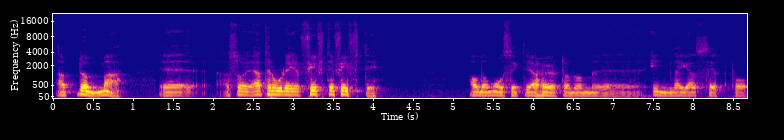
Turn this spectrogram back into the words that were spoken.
att döma. Eh, alltså jag tror det är 50-50 av de åsikter jag hört om de eh, inlägg jag sett på,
